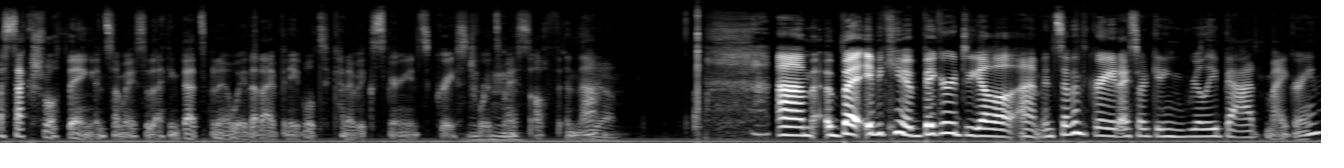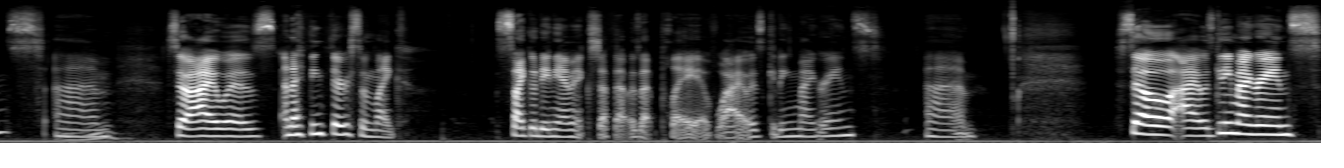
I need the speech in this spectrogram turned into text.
a sexual thing in some way. So I think that's been a way that I've been able to kind of experience grace towards Mhm. myself in that. Yeah. Um, but it became a bigger deal. Um, in seventh grade, I started getting really bad migraines. Um, Mhm. So I was, and I think there's some like psychodynamic stuff that was at play of why I was getting migraines. Um, so I was getting migraines.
